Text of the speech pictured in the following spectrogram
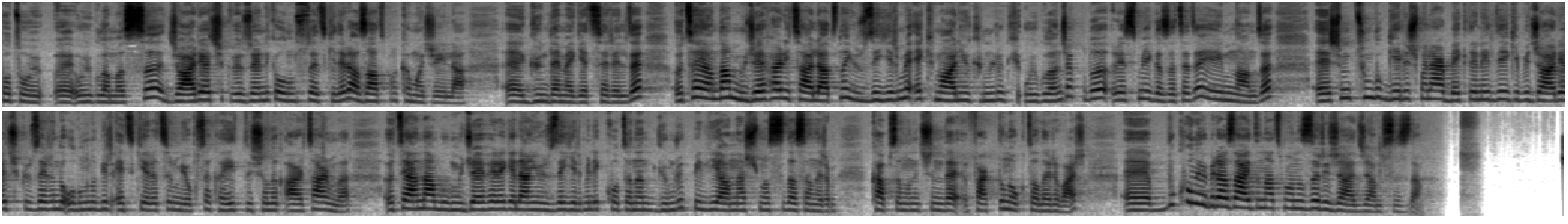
e, uygulaması cari açık ve üzerindeki olumsuz etkileri azaltmak amacıyla e, gündeme getirildi. Öte yandan mücevher ithalatına %20 ek mali yükümlülük uygulanacak. Bu da resmi gazetede yayımlandı. E, Şimdi tüm bu gelişmeler beklenildiği gibi cari açık üzerinde olumlu bir etki yaratır mı yoksa kayıt dışılık artar mı? Öte yandan bu mücevhere gelen %20'lik kotanın gümrük birliği anlaşması da sanırım kapsamın içinde farklı noktaları var. E, Bu konuyu biraz aydınlatmanızı rica edeceğim sizden.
